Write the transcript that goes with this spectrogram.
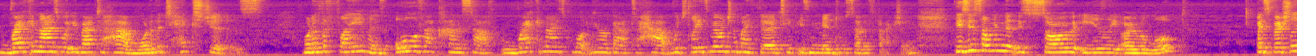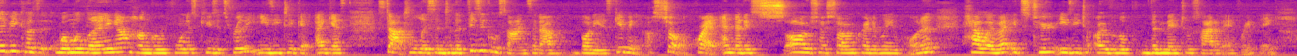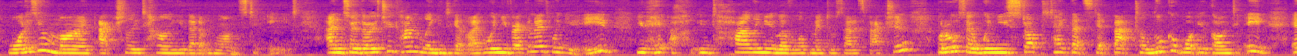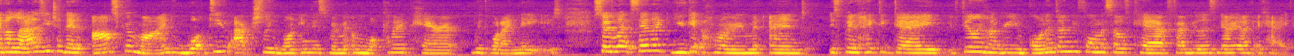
Recognize what you're about to have. What are the textures? What are the flavors? All of that kind of stuff. Recognize what you're about to have, which leads me on to my third tip is mental satisfaction. This is something that is so easily overlooked especially because when we're learning our hunger and fullness cues, it's really easy to get, I guess, start to listen to the physical signs that our body is giving us. Sure, great, and that is so, so, so incredibly important. However, it's too easy to overlook the mental side of everything. What is your mind actually telling you that it wants to eat? And so those two kind of link in together. Like when you recognize what you eat, you hit an entirely new level of mental satisfaction. But also when you stop to take that step back to look at what you're going to eat, it allows you to then ask your mind, what do you actually want in this moment and what can I pair it with what I need? So let's say like you get home and it's been a hectic day, you're feeling hungry, you've gone and done your form of self-care, fabulous. Now you're like, okay,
